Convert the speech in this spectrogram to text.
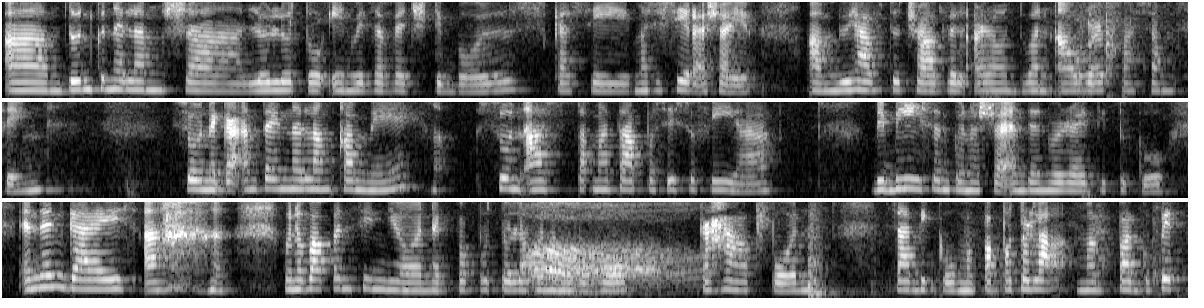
Um, doon ko na lang siya lulutuin with the vegetables. Kasi, masisira siya. Um, we have to travel around one hour pa something. So, nag-aantay na lang kami. Soon as matapos si Sofia, bibihisan ko na siya and then we're ready to go. And then guys, uh, kung napapansin nyo, nagpaputol ako ng buhok kahapon. Sabi ko, magpaputol ako, magpagupit.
